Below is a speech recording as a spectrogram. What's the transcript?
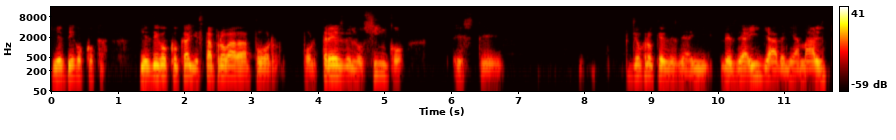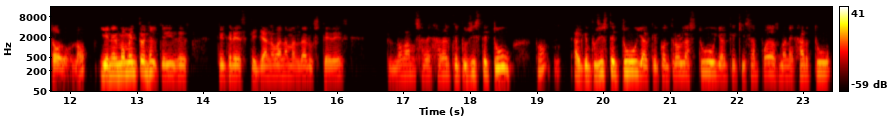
Y es Diego Coca y es Diego Coca y está aprobada por, por tres de los cinco, este, yo creo que desde ahí, desde ahí ya venía mal todo, ¿no? Y en el momento en el que dices, ¿qué crees? Que ya no van a mandar ustedes, pues no vamos a dejar al que pusiste tú, ¿no? Al que pusiste tú y al que controlas tú y al que quizá puedas manejar tú.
